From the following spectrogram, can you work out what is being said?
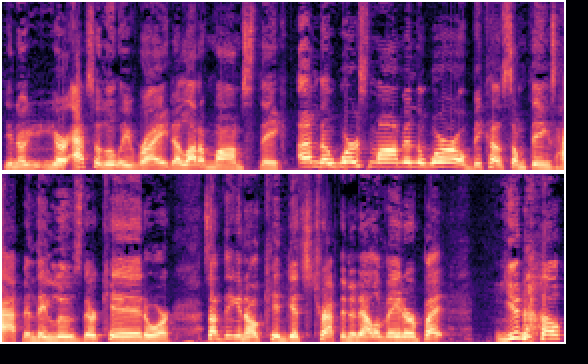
you know, you're absolutely right. A lot of moms think, I'm the worst mom in the world because some things happen. They lose their kid or something, you know, kid gets trapped in an elevator. But you know,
